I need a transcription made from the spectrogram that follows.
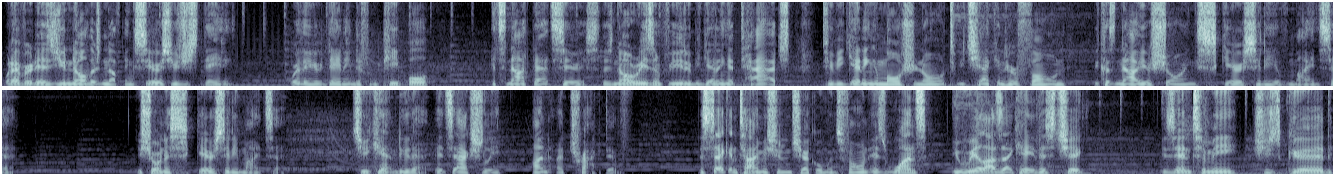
Whatever it is, you know there's nothing serious. You're just dating. Whether you're dating different people, it's not that serious. There's no reason for you to be getting attached, to be getting emotional, to be checking her phone, because now you're showing scarcity of mindset. You're showing a scarcity mindset. So you can't do that. It's actually unattractive. The second time you shouldn't check a woman's phone is once you realize, like, hey, this chick is into me. She's good.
